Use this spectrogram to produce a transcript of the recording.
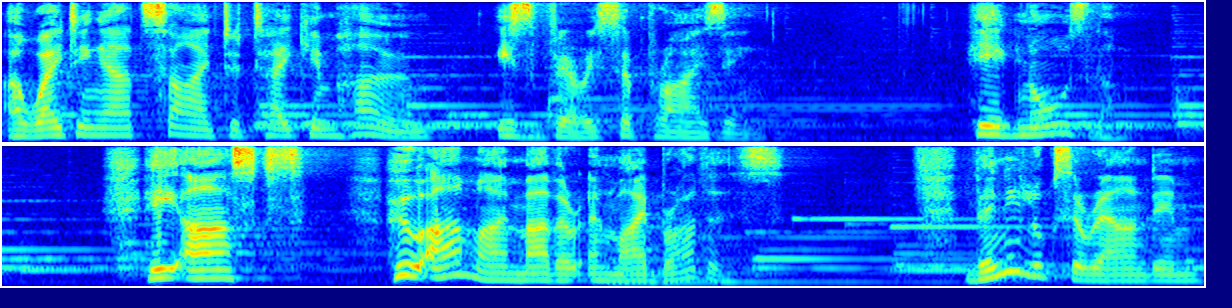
are waiting outside to take him home is very surprising. He ignores them. He asks, Who are my mother and my brothers? Then he looks around him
